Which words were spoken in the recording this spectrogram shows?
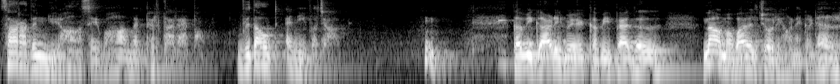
सारा दिन यहाँ से वहाँ मैं फिरता रहता हूँ विदाउट एनी वजह। कभी गाड़ी में कभी पैदल। ना मोबाइल चोरी होने का डर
